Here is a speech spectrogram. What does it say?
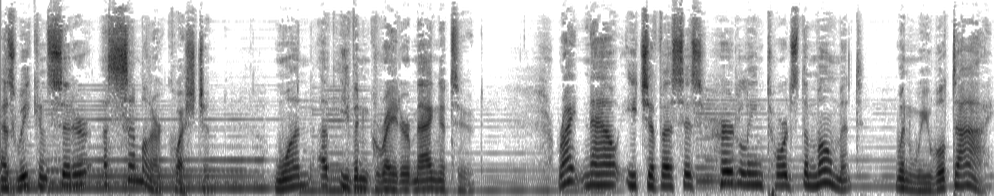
as we consider a similar question, one of even greater magnitude. Right now, each of us is hurtling towards the moment when we will die.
